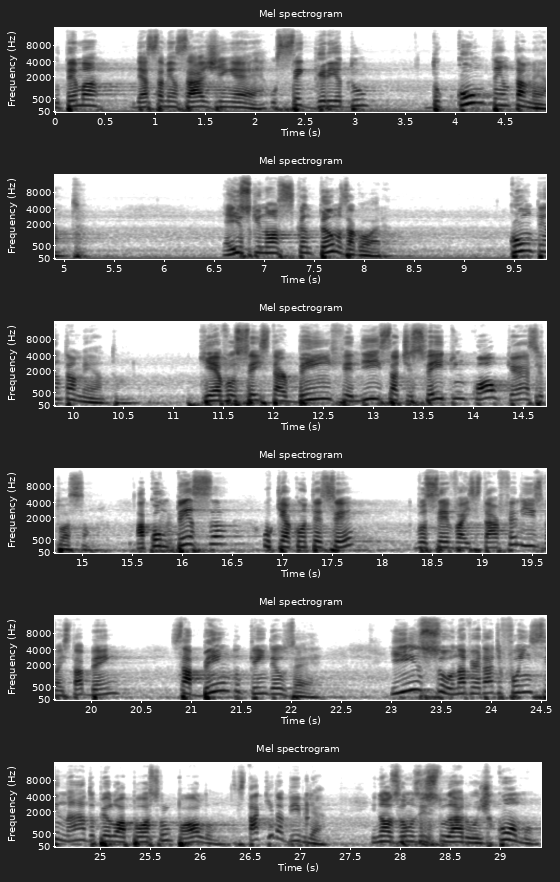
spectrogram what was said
O tema dessa mensagem é o segredo do contentamento. É isso que nós cantamos agora. Contentamento, que é você estar bem, feliz, satisfeito em qualquer situação. Aconteça o que acontecer, você vai estar feliz, vai estar bem, sabendo quem Deus é. E isso, na verdade, foi ensinado pelo apóstolo Paulo. Está aqui na Bíblia. E nós vamos estudar hoje como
